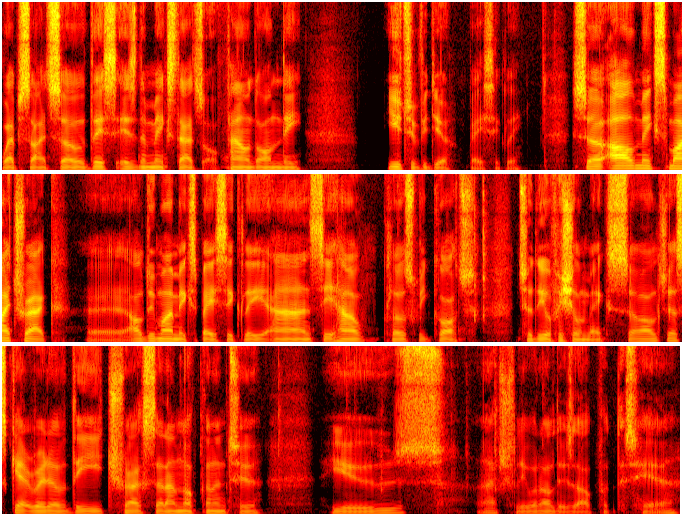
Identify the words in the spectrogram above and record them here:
website. So this is the mix that's found on the YouTube video, basically. So I'll mix my track. Uh, I'll do my mix basically and see how close we got to the official mix. So I'll just get rid of the tracks that I'm not going to use. Actually, what I'll do is I'll put this here.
